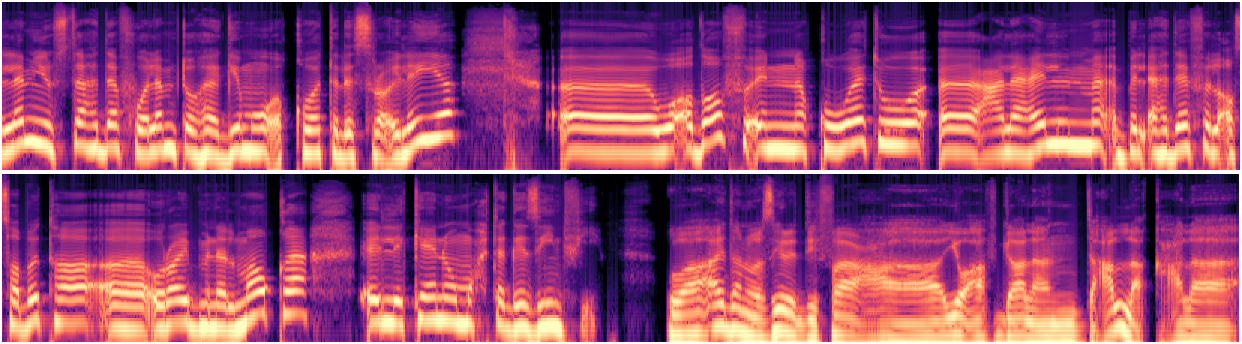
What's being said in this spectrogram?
لم يستهدف ولم تهاجمه القوات الإسرائيلية وأضاف إن قواته على علم بالأهداف اللي أصابتها قريب من الموقع اللي كانوا محتجزين فيه. وأيضا وزير الدفاع آه، يوآف جالاند علق على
